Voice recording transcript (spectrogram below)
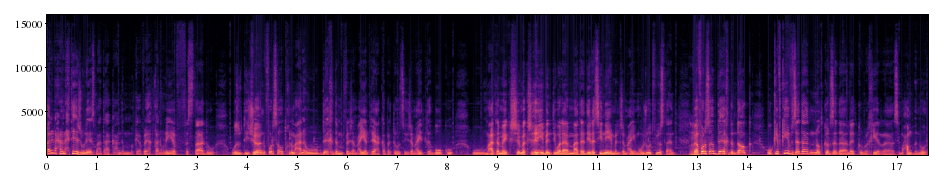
قال لي نحن نحتاجوا ناس معناتها هكا عندهم كفاءه قانونية في استاد و des jeunes فرصة وادخل معنا وبدأ يخدم في الجمعية نتاعك après tout c'est جمعية بوك ومعناتها ماكش ماكش غريب أنت ولا معناتها déraciné من الجمعية موجود في وسطها أنت. ففرصة أبدأ اخدم donc وكيف كيف زاد؟ نذكر زاد الله يذكر بالخير سي محمد بن نور.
